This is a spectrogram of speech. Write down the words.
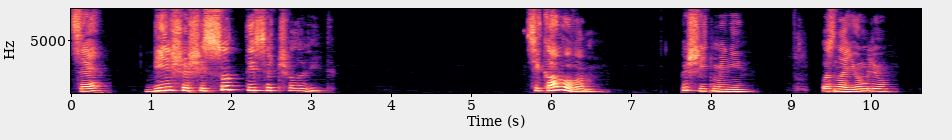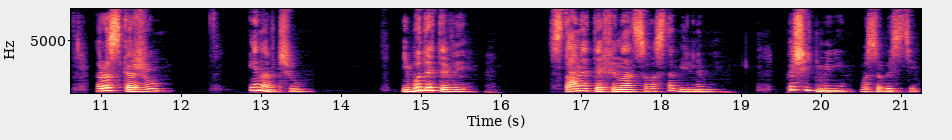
Це більше 600 тисяч чоловік. Цікаво вам? Пишіть мені, ознайомлю, розкажу і навчу. І будете ви, станете фінансово стабільними. Пишіть мені в особисті.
